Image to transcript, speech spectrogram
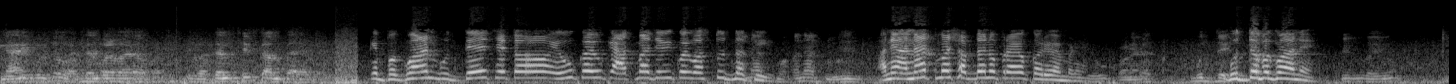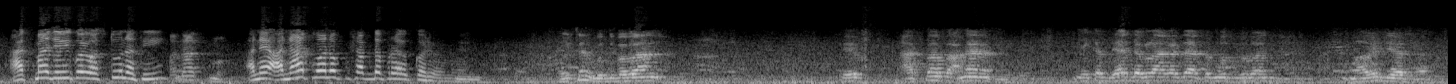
જ્ઞાની પુરુષ તો વર્તન બળવાળા હોય. એ વર્તનથી જ કામ કરે કે ભગવાન બુદ્ધે છે તો એવું કહ્યું કે આત્મા જેવી કોઈ વસ્તુ જ નથી. અને અનાત્મ શબ્દનો પ્રયોગ કર્યો એમણે. બુદ્ધ. ભગવાને. આત્મા જેવી કોઈ વસ્તુ નથી. અનાત્મ. અને અનાત્માનો શબ્દ પ્રયોગ કર્યો એમણે. છે ને બુદ્ધ ભગવાન એ આત્મા પામ્યા નથી. એક જ બે ડગલા આગળ જાય તો બુદ્ધ ભગવાન મહાવીર જેવા હતા પણ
